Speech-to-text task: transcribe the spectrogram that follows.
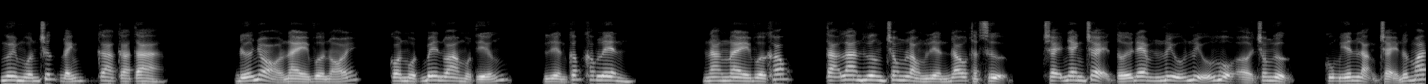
ngươi muốn trước đánh ca ca ta. Đứa nhỏ này vừa nói, còn một bên hoa một tiếng, liền cấp khóc lên. Nàng này vừa khóc, tạ lan hương trong lòng liền đau thật sự, chạy nhanh chạy tới đem níu níu hộ ở trong ngực, cũng yên lặng chảy nước mắt.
